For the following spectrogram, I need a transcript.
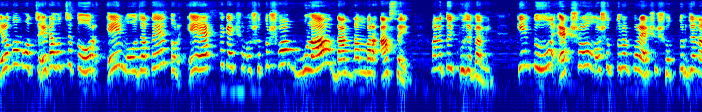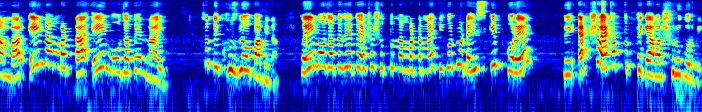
এরকম হচ্ছে, এটা হচ্ছে তোর এই মৌজাতে তোর এ এক থেকে একশো উনসত্তর সবগুলা দাগ নাম্বার আছে মানে তুই খুঁজে পাবি। কিন্তু একশো উনসত্তরের পর একশো সত্তর যে নাম্বার এই নাম্বারটা এই মৌজাতে নাই। তো তুই খুঁজলেও পাবি না। তো এই মৌজাতে যেহেতু একশো সত্তর নাম্বারটা নাই, কি করবি? ওটা স্কিপ করে তুই একশো একাত্তর থেকে আবার শুরু করবি।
